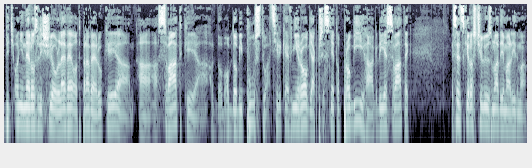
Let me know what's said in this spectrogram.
teď oni nerozlišují levé od pravé ruky a, a, a svátky a období půstu a církevní rok, jak přesně to probíhá, kdy je svátek. Já se vždycky rozčiluju s mladýma lidma.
